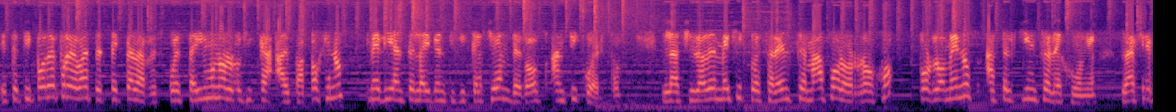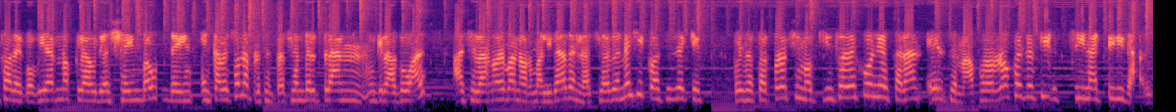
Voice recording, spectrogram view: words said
Este tipo de pruebas detecta la respuesta inmunológica al patógeno mediante la identificación de dos anticuerpos. La Ciudad de México estará en semáforo rojo por lo menos hasta el 15 de junio. La jefa de gobierno, Claudia Sheinbaum, encabezó la presentación del plan gradual hacia la nueva normalidad en la Ciudad de México, así de que pues hasta el próximo 15 de junio estarán en semáforo rojo, es decir, sin actividades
